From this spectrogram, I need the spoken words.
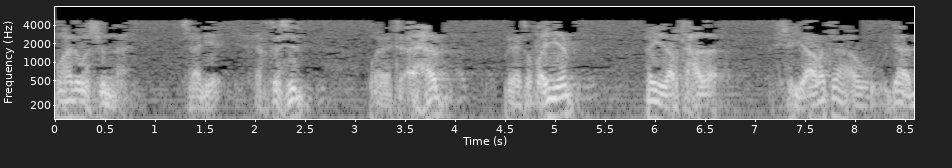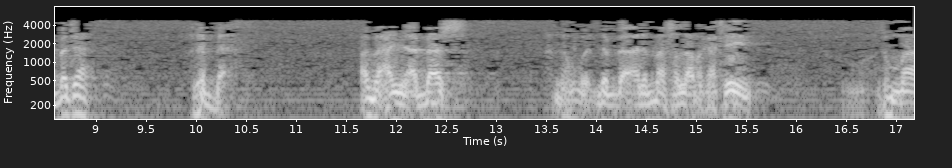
وهذا هو السنة. الإنسان يغتسل ويتأهب ويتطيب فإذا ارتحل سيارته أو دابته لبى. أما حديث ابن عباس أنه لبى لما صلى ركعتين ثم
